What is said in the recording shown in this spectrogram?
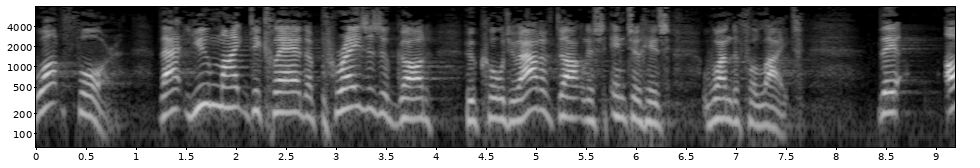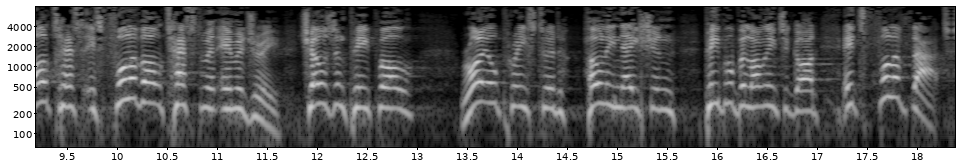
What for? That you might declare the praises of God who called you out of darkness into his wonderful light. The Old Testament is full of Old Testament imagery. Chosen people, royal priesthood, holy nation, people belonging to God. It's full of that.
